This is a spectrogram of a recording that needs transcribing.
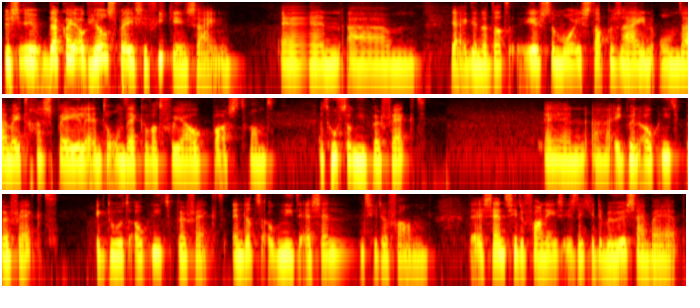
Dus daar kan je ook heel specifiek in zijn. En um, ja, ik denk dat dat eerste mooie stappen zijn om daarmee te gaan spelen en te ontdekken wat voor jou ook past. Want het hoeft ook niet perfect. En uh, ik ben ook niet perfect ik doe het ook niet perfect. En dat is ook niet de essentie ervan. De essentie ervan is, is dat je er bewustzijn bij hebt.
